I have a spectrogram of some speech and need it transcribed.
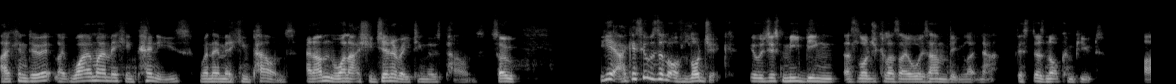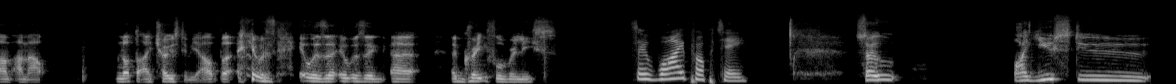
I can do it. Like, why am I making pennies when they're making pounds? And I'm the one actually generating those pounds. So yeah, I guess it was a lot of logic. It was just me being as logical as I always am, being like, nah, this does not compute. I'm, I'm out. Not that I chose to be out, but it was it was a, it was a uh, a grateful release. So why property? So I used to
